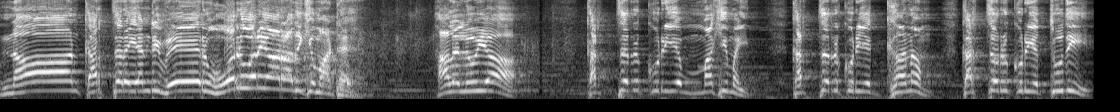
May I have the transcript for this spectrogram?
நான் கர்த்தரை அன்றி வேறு ஒருவரையும் ஆராதிக்க மாட்டேன். ஹalleluya கர்த்தருக்குரிய மகிமை கர்த்தருக்குரிய கனம் கர்த்தருக்குரிய துதி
